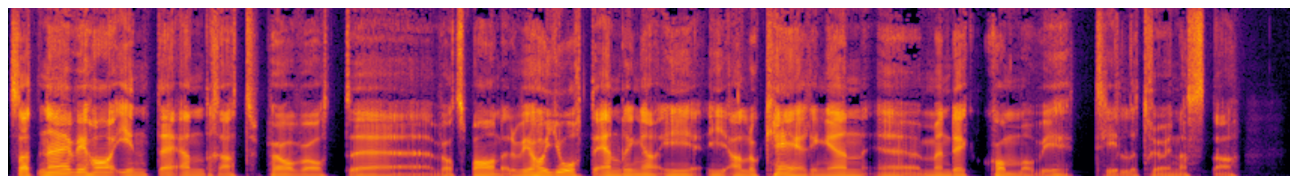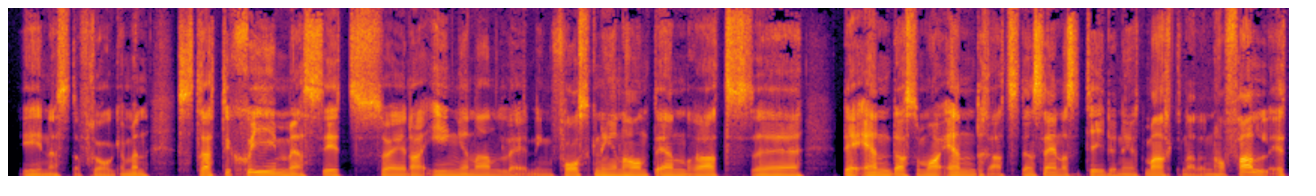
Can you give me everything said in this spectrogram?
Så att nej, vi har inte ändrat på vårt, eh, vårt sparande. Vi har gjort ändringar i, i allokeringen, eh, men det kommer vi till, tror jag, i nästa, i nästa fråga. Men strategimässigt så är det ingen anledning. Forskningen har inte ändrats. Eh, det enda som har ändrats den senaste tiden är att marknaden har fallit.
